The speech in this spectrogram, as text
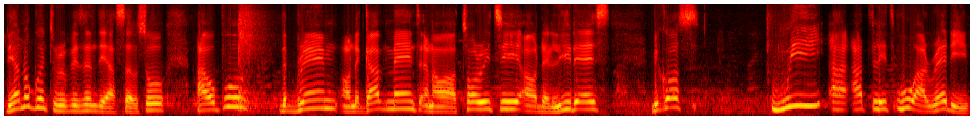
They are not going to represent themselves. So I put the blame on the government and our authority, or the leaders, because we are athletes who are ready,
